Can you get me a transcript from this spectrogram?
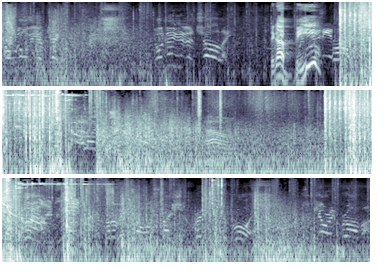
Hold all the objectives. You're needed at Charlie. They got B? Ow. Got a vehicle on station, ready to deploy. Securing Bravo. I'm reloading. We're holding all points. Defend. Hostiles are taking Bravo.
